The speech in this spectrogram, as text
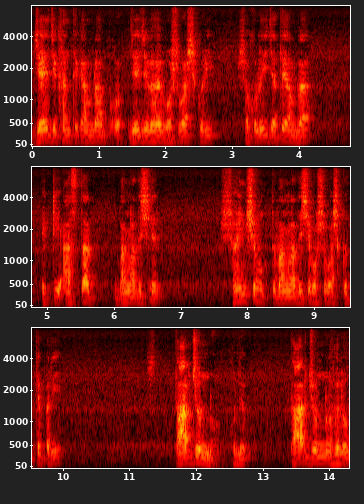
যে যেখান থেকে আমরা যে যেভাবে বসবাস করি সকলেই যাতে আমরা একটি আস্থার বাংলাদেশের সহিংসমুক্ত বাংলাদেশে বসবাস করতে পারি, তার জন্য হলেও, তার জন্য হলেও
